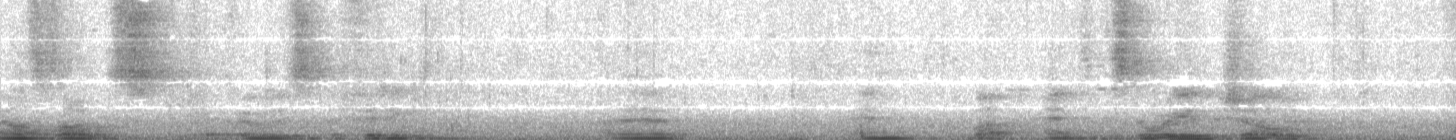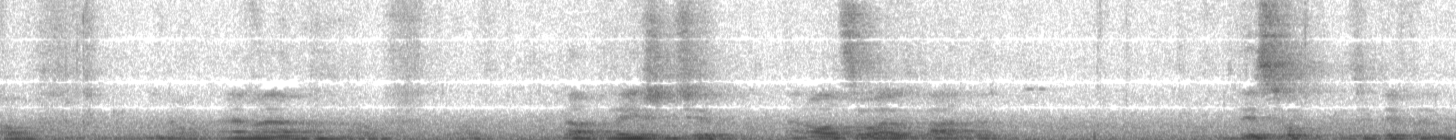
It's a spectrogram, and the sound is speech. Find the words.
I also thought it was it was a fitting uh, end well end to the story of the show of you know Emma and of, of that relationship. And also I was glad that this hook was a different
